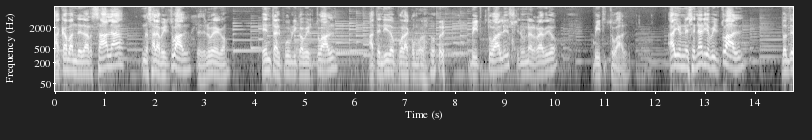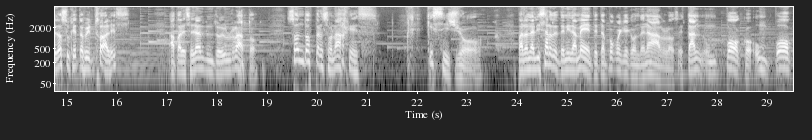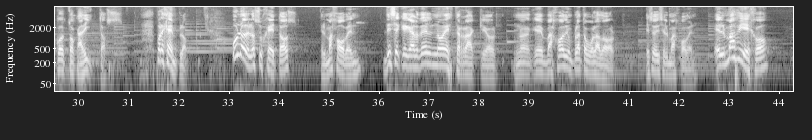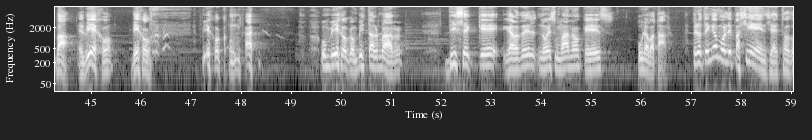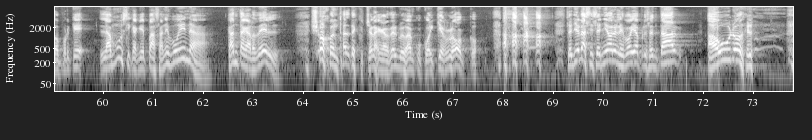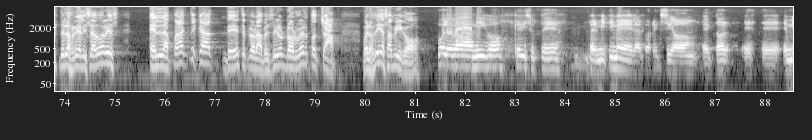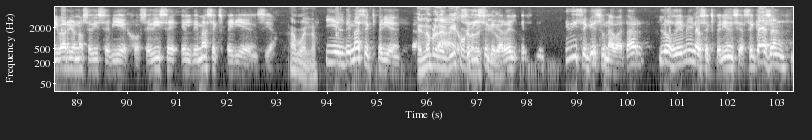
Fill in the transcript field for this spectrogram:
Acaban de dar sala, una sala virtual, desde luego. Entra el público virtual, atendido por acomodadores virtuales en una radio virtual. Hay un escenario virtual donde dos sujetos virtuales aparecerán dentro de un rato. Son dos personajes, qué sé yo, para analizar detenidamente, tampoco hay que condenarlos, están un poco, un poco tocaditos. Por ejemplo, uno de los sujetos, el más joven, dice que Gardel no es terráqueo, que bajó de un plato volador. Eso dice el más joven. El más viejo, va, el viejo, viejo, viejo con un viejo con vista al mar, dice que Gardel no es humano, que es un avatar. Pero tengámosle paciencia a estos dos, porque la música que pasan es buena. Canta Gardel. Yo con tal de escuchar a Gardel me banco cualquier loco. Señoras y señores, les voy a presentar a uno de los, de los realizadores en la práctica de este programa, el señor Norberto Chap. Buenos días, amigo. ¿Cómo le va, amigo? ¿Qué dice usted? Permitime la corrección, Héctor. Este, en mi barrio no se dice viejo, se dice el de más experiencia. Ah, bueno. Y el de más experiencia. El nombre del viejo Se dice que Gardel es, y dice que es un avatar, los de menos experiencia se callan,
